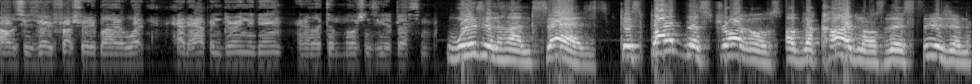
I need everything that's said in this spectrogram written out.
obviously, was very frustrated by what had happened during the game, and I let the emotions get the best of me. Whisenhunt says, despite the struggles of the Cardinals this season,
